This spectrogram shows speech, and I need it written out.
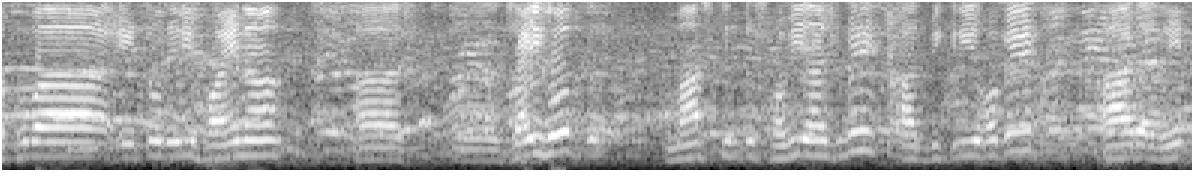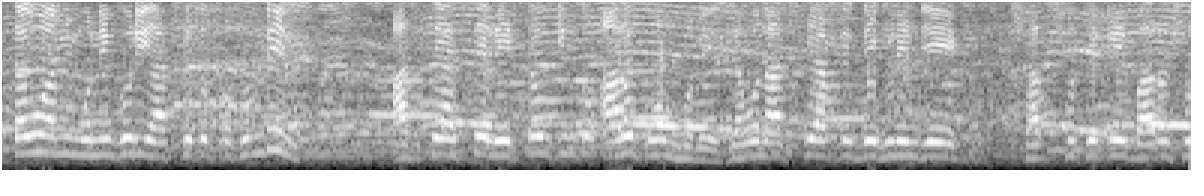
অথবা এত দেরি হয় না। যাই হোক, মাছ কিন্তু সবই আসবে, আর বিক্রি হবে। আর রেটটাও আমি মনে করি আজকে তো প্রথম দিন। আস্তে আস্তে রেটটাও কিন্তু আরও কম হবে। যেমন আজকে আপনি দেখলেন যে সাতশো থেকে বারোশো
